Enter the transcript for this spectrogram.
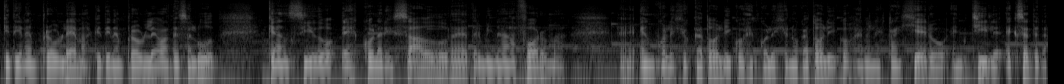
que tienen problemas, que tienen problemas de salud, que han sido escolarizados de una determinada forma, eh, en colegios católicos, en colegios no católicos, en el extranjero, en Chile, etc.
